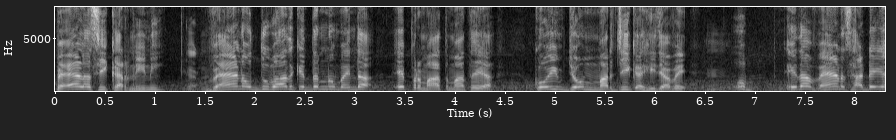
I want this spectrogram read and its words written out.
ਪਹਿਲ ਅਸੀਂ ਕਰਨੀ ਨਹੀਂ। ਕਰਨੀ। ਵੈਣ ਉਦੋਂ ਬਾਅਦ ਕਿੱਧਰ ਨੂੰ ਬੈਂਦਾ ਇਹ ਪ੍ਰਮਾਤਮਾ ਤੇ ਆ। ਕੋਈ ਜੋ ਮਰਜ਼ੀ ਕਹੀ ਜਾਵੇ। ਉਹ ਇਹਦਾ ਵਹਿਣ ਸਾਡੇ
